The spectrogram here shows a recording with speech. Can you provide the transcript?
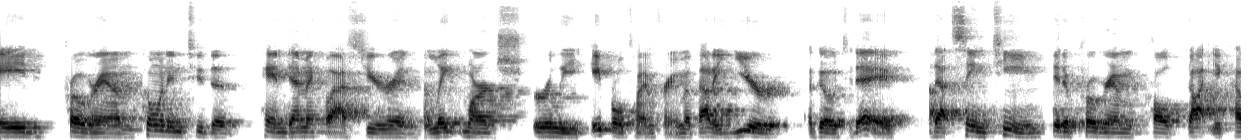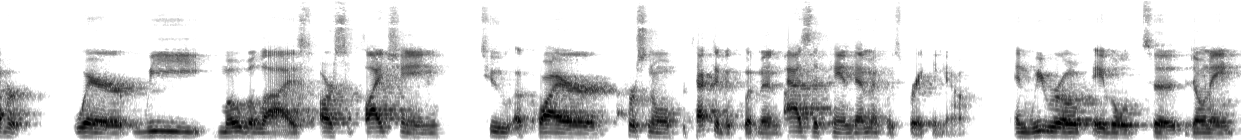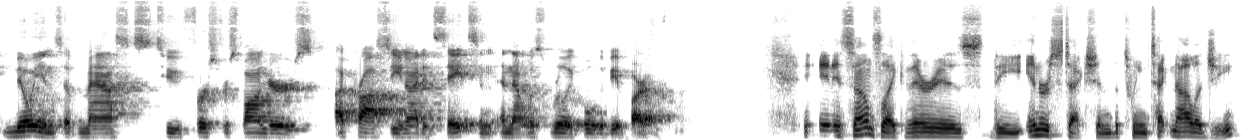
aid program going into the pandemic last year in late March, early April timeframe, about a year ago today. That same team did a program called Got You Covered, where we mobilized our supply chain to acquire personal protective equipment as the pandemic was breaking out. And we were able to donate millions of masks to first responders across the United States. And, and that was really cool to be a part of. And it sounds like there is the intersection between technology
